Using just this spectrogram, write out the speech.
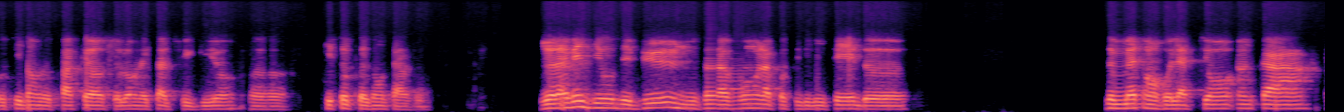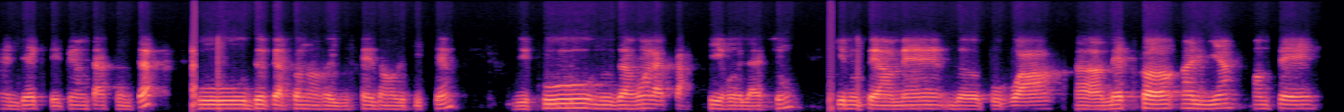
aussi dans le tracker selon les cas de figure euh, qui se présentent à vous. Je l'avais dit au début, nous avons la possibilité de de mettre en relation un cas index et puis un cas contact ou deux personnes enregistrées dans le système. Du coup, nous avons la partie relation qui nous permet de pouvoir euh, mettre un lien entre ces,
